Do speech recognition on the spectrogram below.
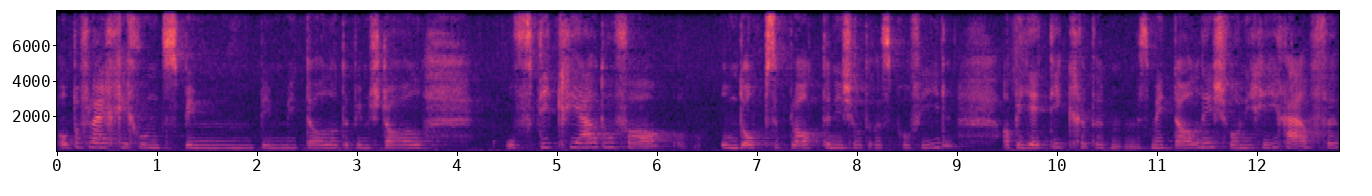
Oberfläche kommt es beim, beim Metall oder beim Stahl auf die Dicke auch drauf an und ob es eine Platte ist oder ein Profil. Aber je dicker das Metall ist, das ich einkaufe,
